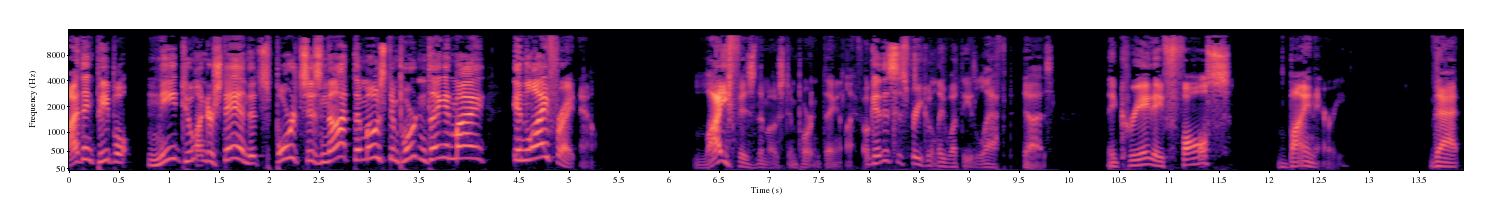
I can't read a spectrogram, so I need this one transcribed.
I think people need to understand that sports is not the most important thing in my in life right now. Life is the most important thing in life. Okay, this is frequently what the left does. They create a false binary that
